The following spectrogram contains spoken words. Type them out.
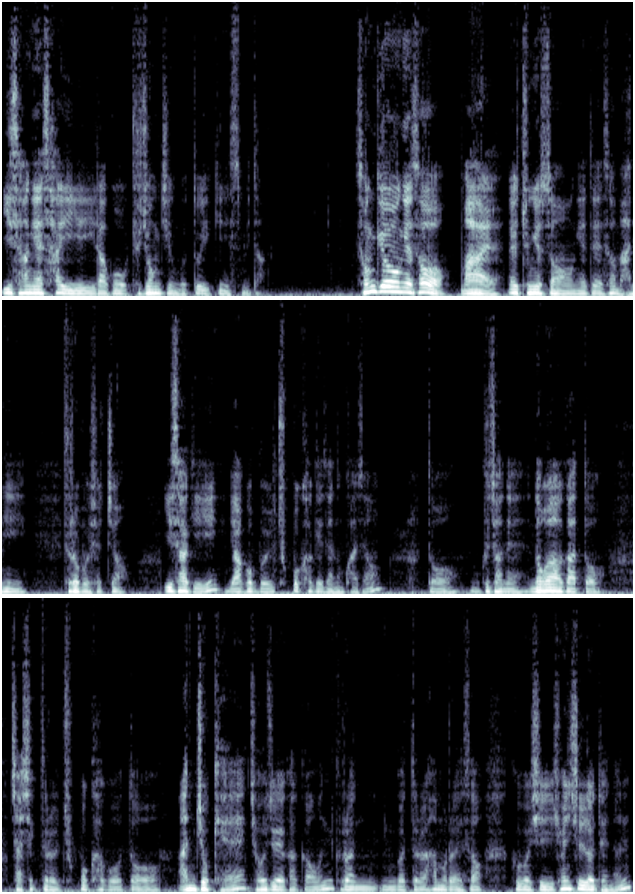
이상의 사이라고 규정 지은 것도 있긴 있습니다. 성경에서 말의 중요성에 대해서 많이 들어보셨죠? 이삭이 야곱을 축복하게 되는 과정, 또 그 전에 노아가 또 자식들을 축복하고 또안 좋게 저주에 가까운 그런 것들을 함으로 해서 그것이 현실로 되는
